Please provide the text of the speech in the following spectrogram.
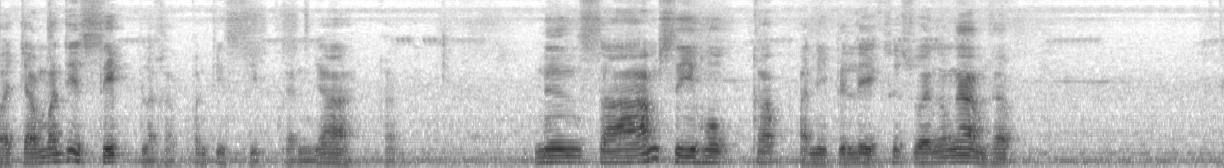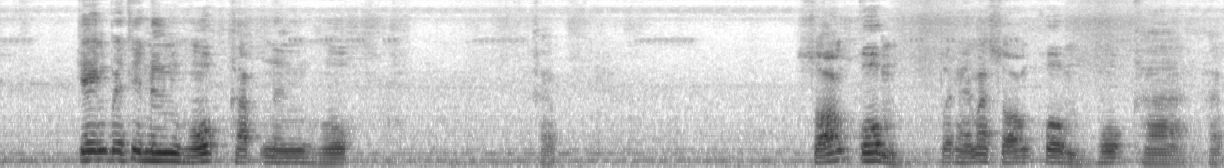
ประจำวันที่สิบละครับ วันที่สิบกันยาครับหนึ่งสามสี่หกครับ อันนี้เป็นเลขสวยๆงามๆครับ เก่งไปที่หนึ่งหกครับหนึ่งหกครับสองกลมเพื่อนให้มาสองกลมหกหาครับ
